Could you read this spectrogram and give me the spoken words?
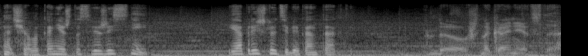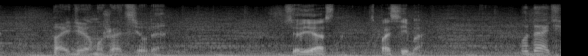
Сначала, конечно, свяжись с ней. Я пришлю тебе контакты. Да уж, наконец-то. Пойдем уже отсюда. Все ясно. Спасибо. Удачи.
